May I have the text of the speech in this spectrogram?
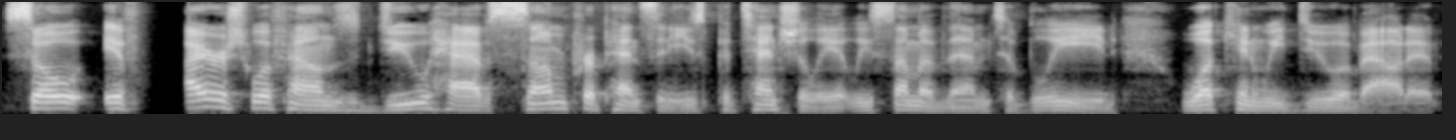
So if Irish Wolfhounds do have some propensities, potentially, at least some of them, to bleed, what can we do about it?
